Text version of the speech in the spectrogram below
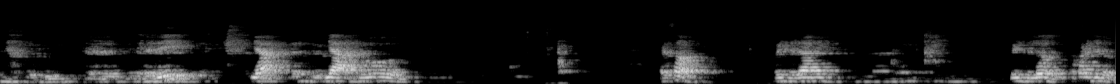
Jadi Ya, ya, dun. Esok, Rijlani. Rijlun, apa Rijlun?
